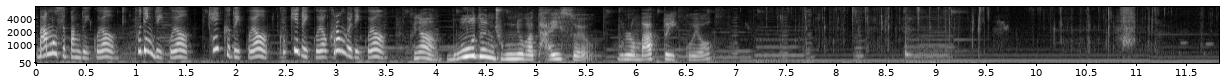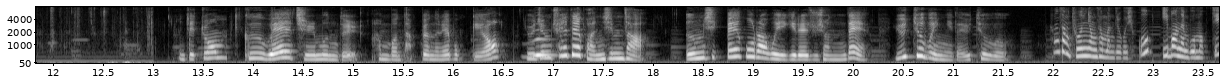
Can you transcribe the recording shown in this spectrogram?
마모스 빵도 있고요, 푸딩도 있고요, 케이크도 있고요, 쿠키도 있고요, 크럼블도 있고요. 그냥 모든 종류가 다 있어요. 물론 맛도 있고요. 이제 좀 그 외 질문들 한번 답변을 해볼게요. 요즘 최대 관심사 음식 빼고라고 얘기를 해주셨는데 유튜브입니다. 유튜브. 항상 좋은 영상 만들고 싶고 이번엔 뭐 먹지?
